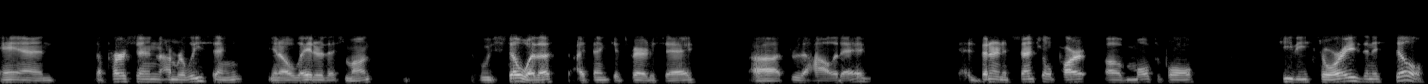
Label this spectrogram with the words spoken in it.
And the person I'm releasing, you know, later this month, who's still with us, I think it's fair to say, uh, through the holiday, has been an essential part of multiple TV stories and is still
